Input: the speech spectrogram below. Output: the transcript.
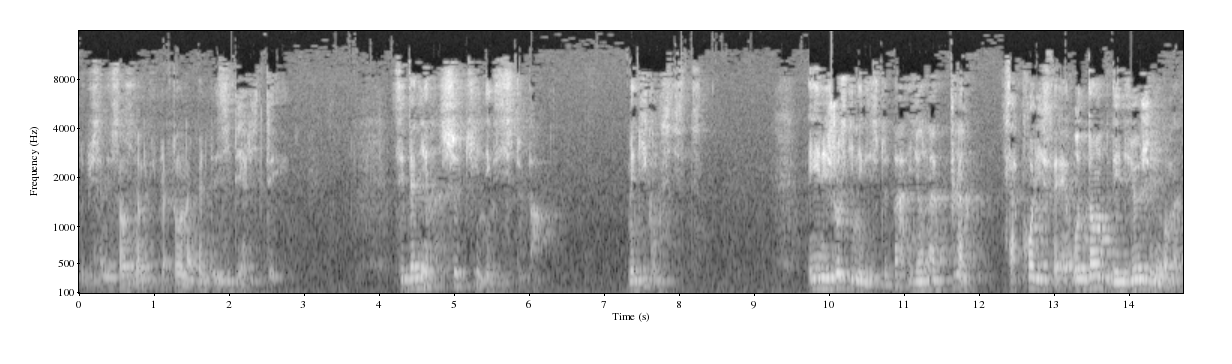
depuis, sa naissance, c'est-à-dire depuis Platon, on appelle des idéalités. C'est-à-dire ce qui n'existe pas, mais qui consiste. Et les choses qui n'existent pas, il y en a plein. Ça prolifère, autant que des dieux chez les Romains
